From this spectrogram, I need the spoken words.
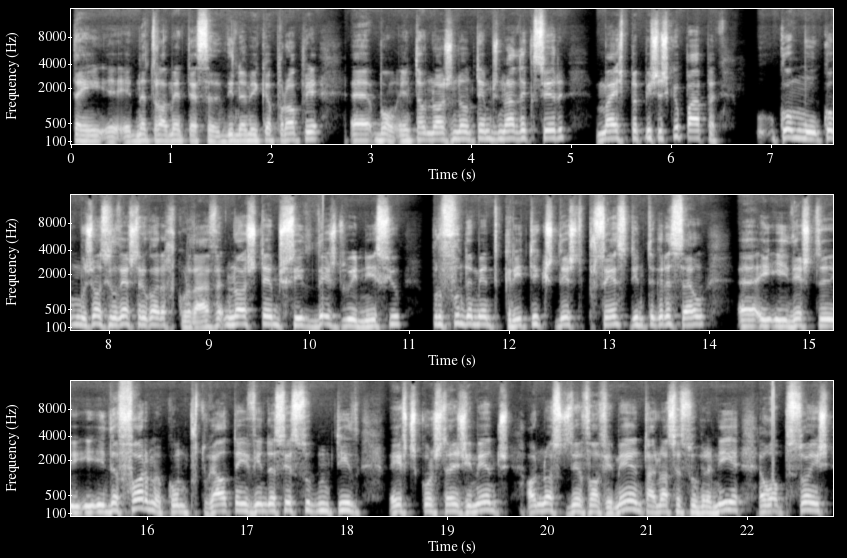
tem uh, naturalmente essa dinâmica própria, bom, então nós não temos nada que ser mais papistas que o Papa como, como o João Silvestre agora recordava, nós temos sido desde o início profundamente críticos deste processo de integração uh, e, deste, e, da forma como Portugal tem vindo a ser submetido a estes constrangimentos, ao nosso desenvolvimento, à nossa soberania, a opções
